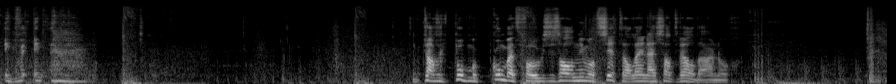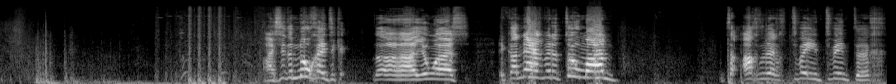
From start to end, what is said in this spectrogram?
Ik, ik, ik dacht, ik pop mijn combat focus. Er zal niemand zitten, alleen hij zat wel daar nog. Hij zit er nog één te... Ah, jongens! Ik kan nergens meer naartoe, man! Ik sta 38, 22.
